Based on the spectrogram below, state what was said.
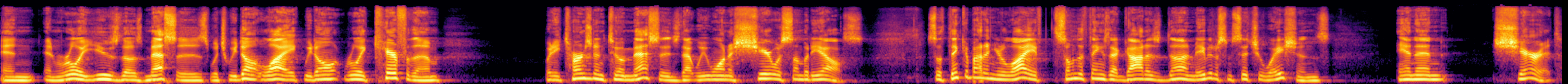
and, and really use those messes, which we don't like, we don't really care for them, but He turns it into a message that we want to share with somebody else. So think about in your life some of the things that God has done. Maybe there's some situations, and then share it.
